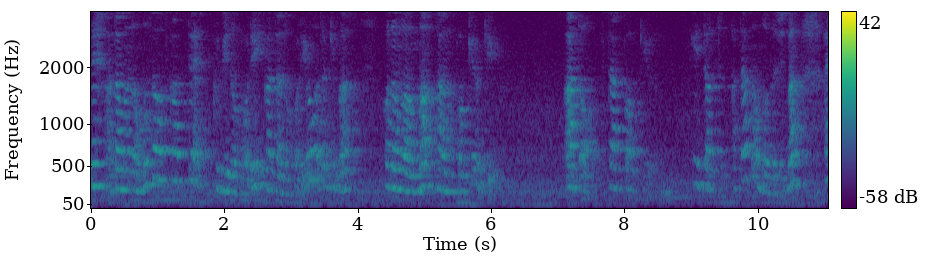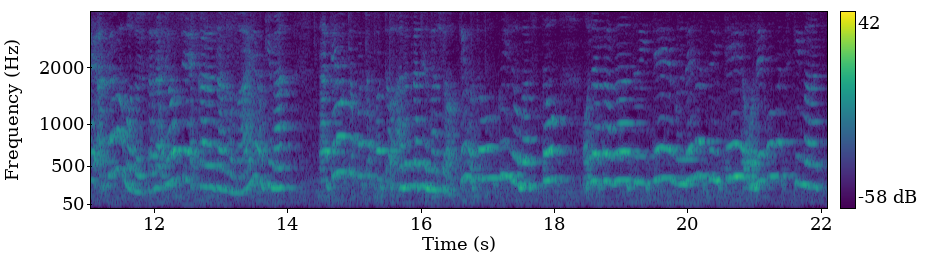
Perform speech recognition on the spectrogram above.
ね、頭の重さを使って首のこり肩のこりをほどきます。このまんま3呼吸キープあと2呼吸。1つ。頭を戻します。はい頭を戻したら両手体の前に置きます。手をトコトコと歩かせましょう。手を遠くに伸ばすとお腹がついて胸がついておでこがつきます。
